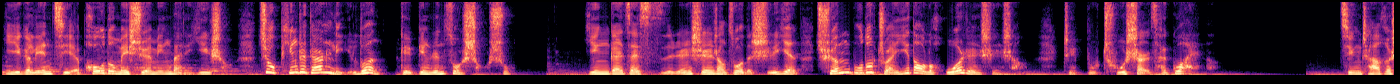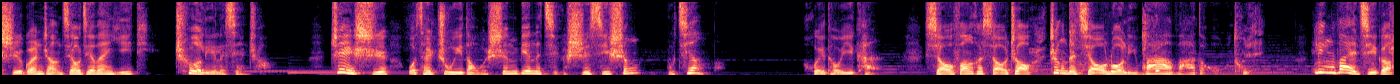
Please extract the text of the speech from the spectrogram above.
一个连解剖都没学明白的医生，就凭着点理论给病人做手术，应该在死人身上做的实验全部都转移到了活人身上，这不出事儿才怪呢。警察和史馆长交接完遗体，撤离了现场。这时，我才注意到我身边的几个实习生不见了。回头一看，小芳和小赵正在角落里哇哇的呕吐，另外几个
